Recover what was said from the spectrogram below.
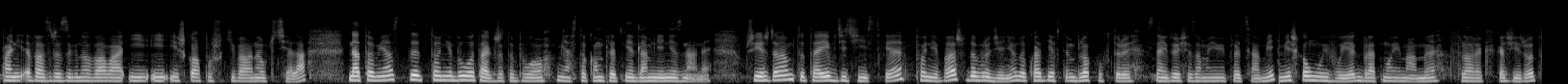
pani Ewa zrezygnowała i, i, i szkoła poszukiwała nauczyciela. Natomiast to nie było tak, że to było miasto kompletnie dla mnie nieznane. Przyjeżdżałam tutaj w dzieciństwie, ponieważ w Dobrodzieniu, dokładnie w tym bloku, który znajduje się za moimi plecami, mieszkał mój wujek, brat mojej mamy, Florek Kazirut,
